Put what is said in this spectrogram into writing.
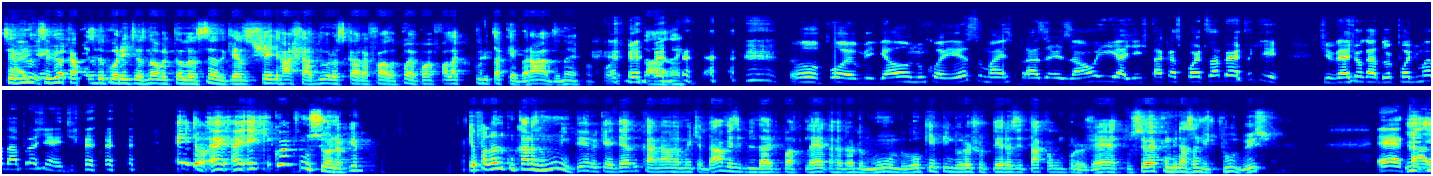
Você viu, gente... você viu a camisa do Corinthians nova que tô lançando, que é cheia de rachadura, os caras falam, pô, é pra falar que o clube tá quebrado, né? Pô, não dá, né? então, pô, o Miguel não conheço, mas prazerzão e a gente tá com as portas abertas aqui tiver jogador, pode mandar pra gente. então, é, é, é como é que funciona? Porque eu falando com caras no mundo inteiro que a ideia do canal realmente é dar visibilidade pro atleta ao redor do mundo, ou quem pendurou chuteiras e tá com algum projeto, o seu é combinação de tudo isso? É, cara.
